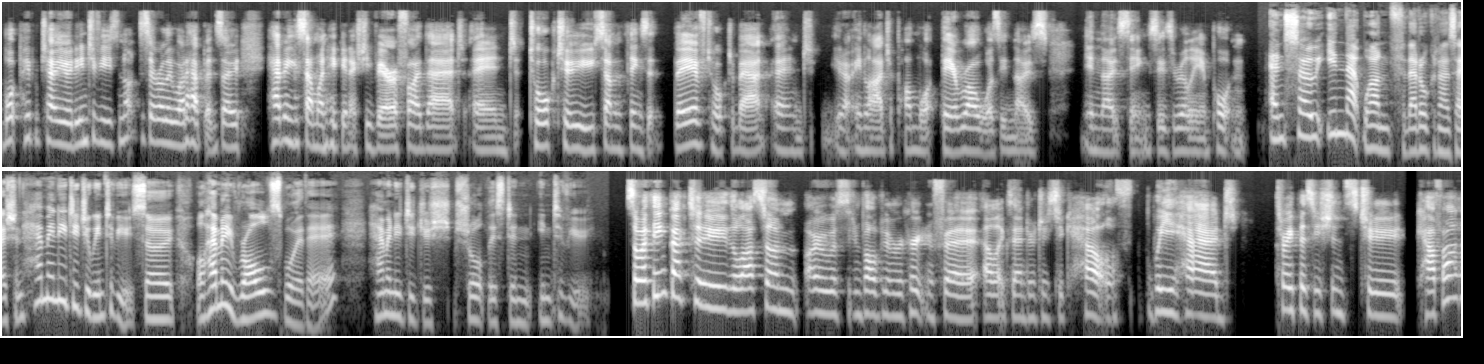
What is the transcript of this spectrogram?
what people tell you at interviews is not necessarily what happens. So having someone who can actually verify that and talk to some of the things that they've talked about and you know enlarge upon what their role was in those in those things is really important. And so, in that one for that organisation, how many did you interview? So, well, how many roles were there? How many did you sh- shortlist and interview? So, I think back to the last time I was involved in recruiting for Alexandra District Health, we had three positions to cover,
